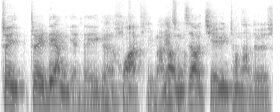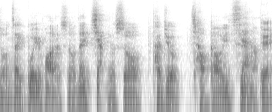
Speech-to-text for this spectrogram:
最最亮眼的一个话题嘛。嗯、那我们知道捷运通常都是说在规划的时候，在讲的时候，它就炒高一次嘛，对。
